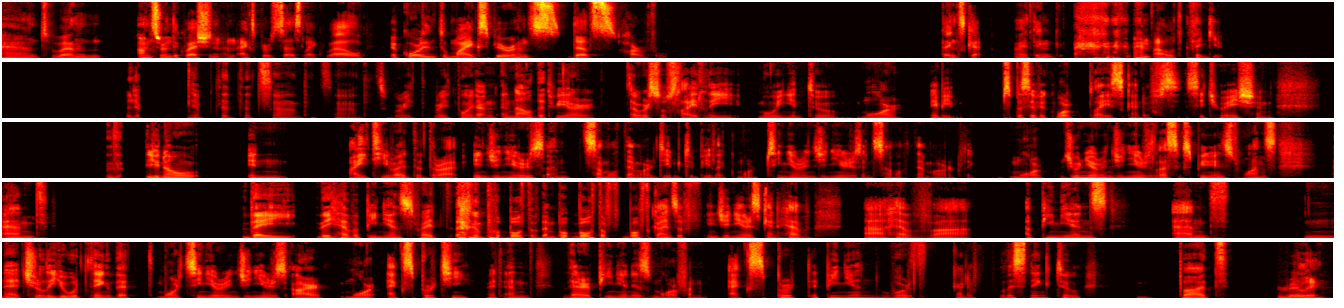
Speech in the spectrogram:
And when answering the question, an expert says, like, well, according to my experience, that's harmful. Thanks, Cap. I think I'm out. Thank you. Yep. That, that's uh, that's uh, that's a great great point. And and now that we are ever so slightly moving into more maybe specific workplace kind of situation. You know, in IT, right, that there are engineers, and some of them are deemed to be like more senior engineers, and some of them are like more junior engineers, less experienced ones, and they they have opinions, right? both of them, both of both kinds of engineers can have uh, have uh, opinions, and naturally you would think that more senior engineers are more experty, right? And their opinion is more of an expert opinion worth kind of listening to, but really,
